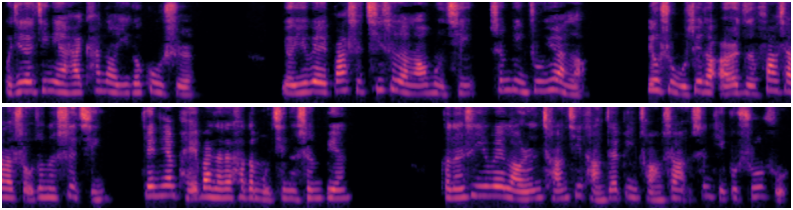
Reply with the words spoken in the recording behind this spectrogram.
我记得今年还看到一个故事，有一位八十七岁的老母亲生病住院了，六十五岁的儿子放下了手中的事情，天天陪伴在他的母亲的身边。可能是因为老人长期躺在病床上，身体不舒服，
